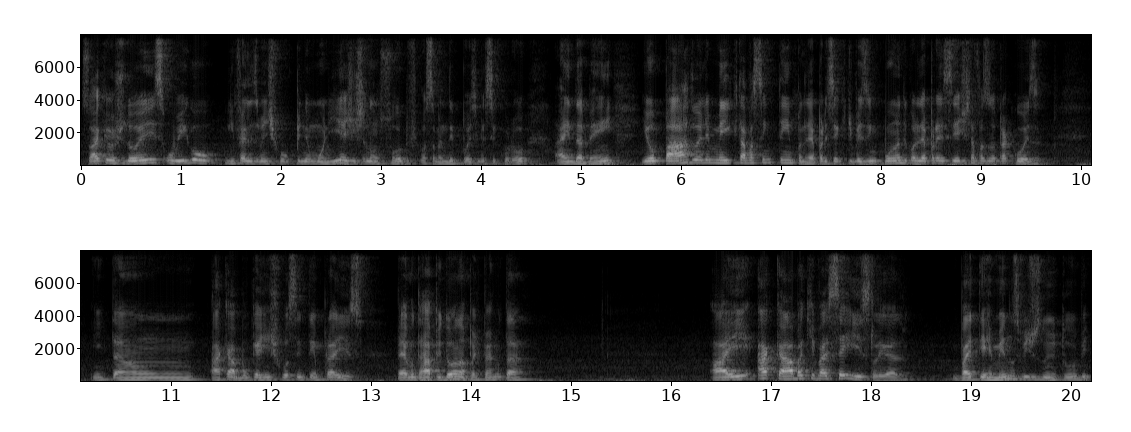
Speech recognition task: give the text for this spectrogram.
Só que os dois, o Eagle, infelizmente, ficou com pneumonia, a gente não soube, ficou sabendo depois que ele se curou, ainda bem. E o Pardo, ele meio que tava sem tempo, né? ele aparecia aqui de vez em quando, e quando ele aparecia, a gente tá fazendo outra coisa. Então, acabou que a gente ficou sem tempo para isso. Pergunta rapidona? Pode perguntar. Aí acaba que vai ser isso, tá ligado? Vai ter menos vídeos no YouTube.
